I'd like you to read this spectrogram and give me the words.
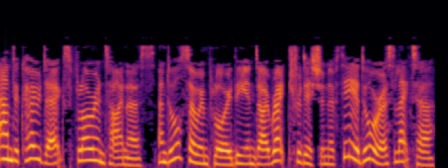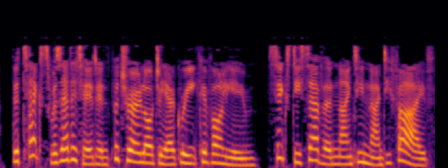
and a Codex Florentinus, and also employed the indirect tradition of Theodorus Lector. The text was edited in Patrologia Graeca Volume 67 1995.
